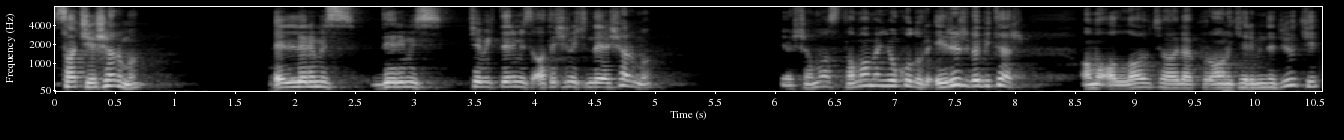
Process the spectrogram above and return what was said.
Saç yaşar mı? Ellerimiz, derimiz, kemiklerimiz ateşin içinde yaşar mı? Yaşamaz. Tamamen yok olur. Erir ve biter. Ama Allahü Teala Kur'an-ı Kerim'inde diyor ki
